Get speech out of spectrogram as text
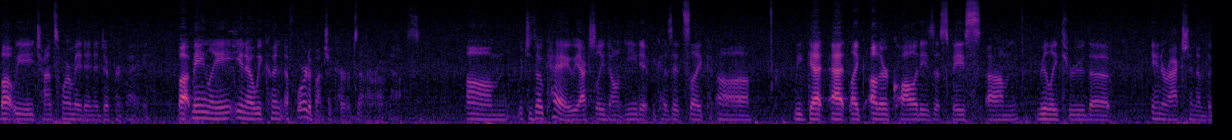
but we transform it in a different way. But mainly, you know, we couldn't afford a bunch of curbs in our own house, um, which is okay. We actually don't need it because it's like uh, we get at like other qualities of space um, really through the interaction of the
